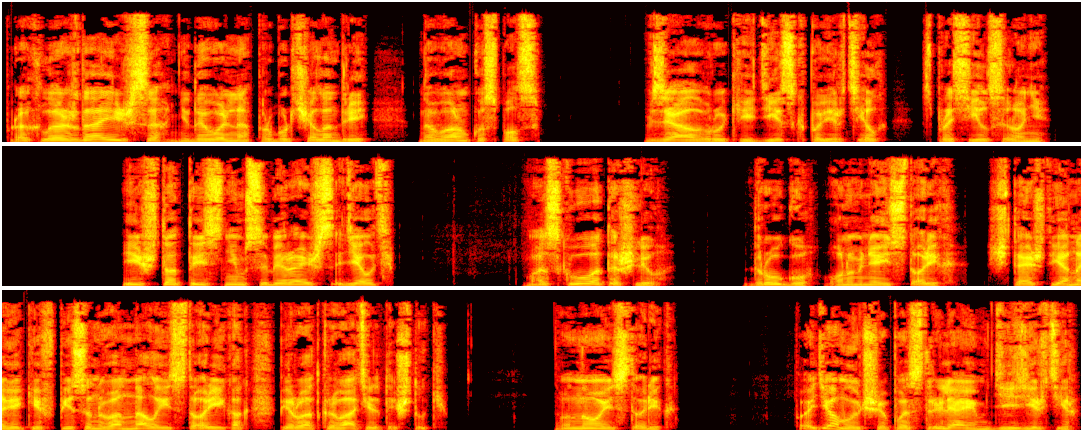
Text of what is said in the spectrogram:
«Прохлаждаешься?» — недовольно пробурчал Андрей, но воронку сполз. Взял в руки диск, повертел, спросил с иронией. «И что ты с ним собираешься делать?» «Москву отошлю. Другу, он у меня историк. Считает, что я навеки вписан в анналы истории, как первооткрыватель этой штуки». «Ну, историк, пойдем лучше постреляем, дезертир».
